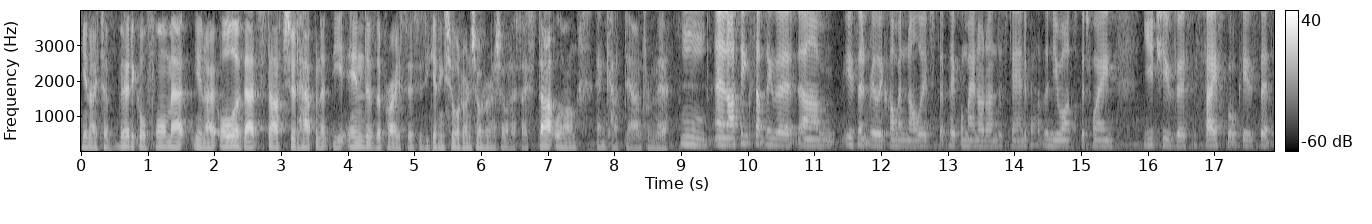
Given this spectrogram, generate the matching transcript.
you know, to vertical format. You know, all of that stuff should happen at the end of the process as you're getting shorter and shorter and shorter. So start long and cut down from there. Mm. And I think something that um, not really common knowledge that people may not understand about the nuance between YouTube versus Facebook is that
